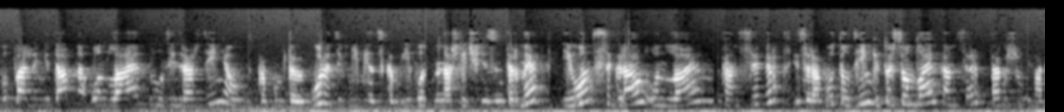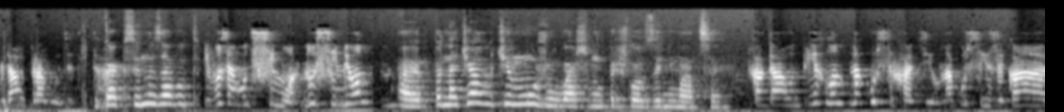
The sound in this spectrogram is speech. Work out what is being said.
буквально недавно онлайн был день рождения в каком-то городе в немецком, его нашли через интернет, и он сыграл онлайн концерт и заработал деньги. То есть онлайн-концерт также иногда проводит. Да. Как сына зовут? Его зовут Симон. Ну, Семен. А поначалу чем мужу вашему пришлось заниматься? Когда он приехал, он на курсы ходил, на курсы языка.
